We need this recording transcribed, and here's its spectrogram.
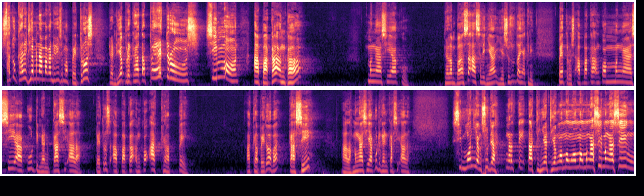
Satu kali dia menampakkan diri sama Petrus dan dia berkata, Petrus, Simon, apakah engkau mengasihi aku? Dalam bahasa aslinya Yesus itu tanya gini, Petrus, apakah engkau mengasihi aku dengan kasih Allah? Petrus, apakah engkau agape? Agape itu apa? Kasih Allah. Mengasihi aku dengan kasih Allah. Simon yang sudah ngerti tadinya dia ngomong-ngomong mengasihi, mengasihi,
